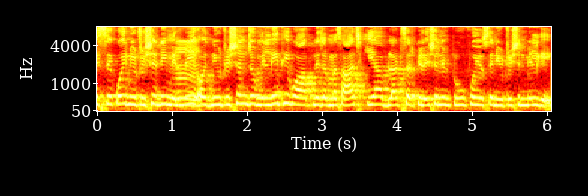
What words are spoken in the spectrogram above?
इससे कोई न्यूट्रिशन नहीं मिल रही और न्यूट्रिशन जो मिलनी थी वो आपने जब मसाज किया ब्लड सर्कुलेशन इंप्रूव हुई उससे न्यूट्रिशन मिल गई।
